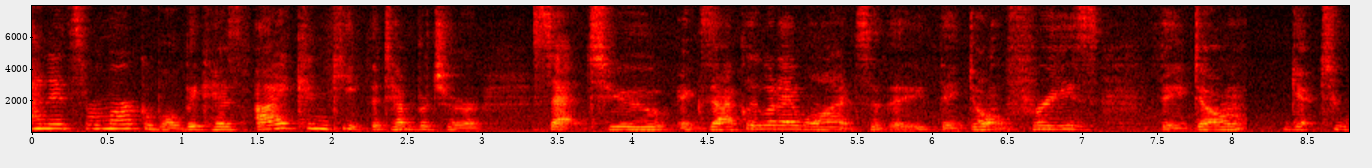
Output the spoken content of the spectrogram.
And it's remarkable because I can keep the temperature set to exactly what I want so they, they don't freeze, they don't get too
